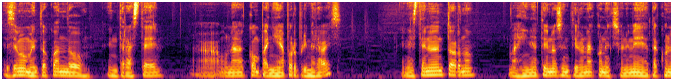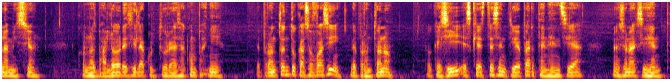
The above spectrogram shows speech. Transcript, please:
ese momento cuando entraste a una compañía por primera vez? En este nuevo entorno, imagínate uno sentir una conexión inmediata con la misión, con los valores y la cultura de esa compañía. De pronto en tu caso fue así, de pronto no. Lo que sí es que este sentido de pertenencia no es un accidente,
